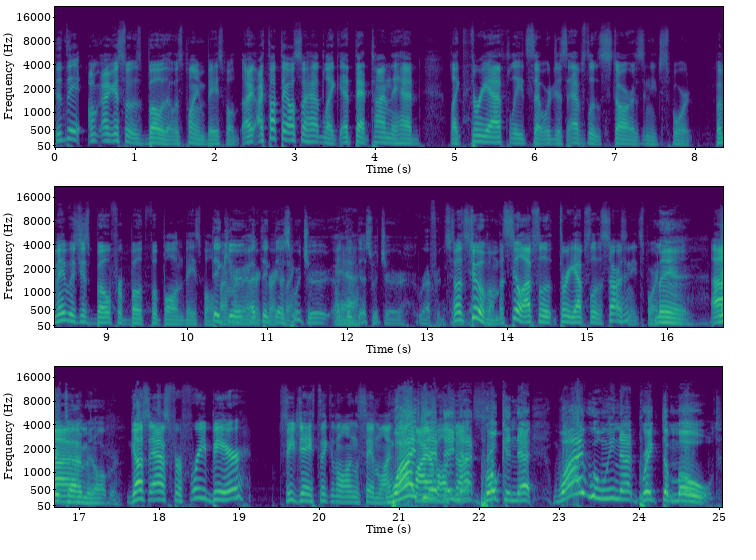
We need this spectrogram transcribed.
Did they? Oh, I guess it was Bo that was playing baseball. I, I thought they also had like at that time they had like three athletes that were just absolute stars in each sport. But maybe it was just Bo for both football and baseball. I think you're. I think correctly. that's what you're. I Yeah. think that's what you're referencing. So it's two of them, but still, absolute three absolute stars in each sport. Man, great Uh, time in Auburn. Gus asked for free beer. CJ thinking along the same lines. Why have they shots. not broken that? Why will we not break the mold?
